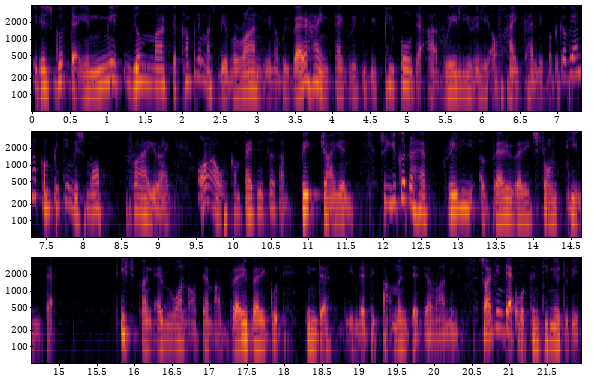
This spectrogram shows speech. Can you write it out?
it is good that you, you must, the company must be run, you know, with very high integrity, with people that are really, really of high caliber. Because we are not competing with small fry, right? All our competitors are big giant. So you got to have really a very, very strong team that each and every one of them are very, very good in the, in the departments that they're running. So I think that will continue to be.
